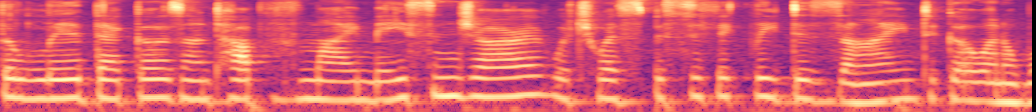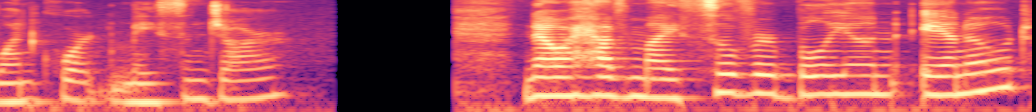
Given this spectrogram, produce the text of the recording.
The lid that goes on top of my mason jar, which was specifically designed to go on a one quart mason jar. Now I have my silver bullion anode.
